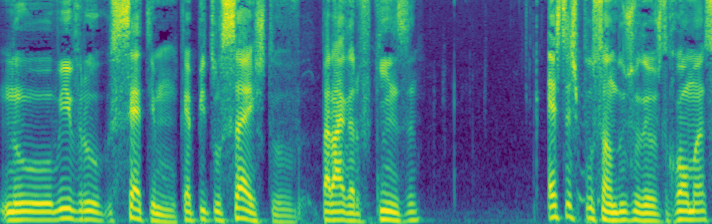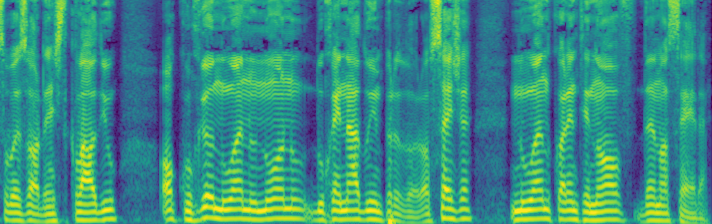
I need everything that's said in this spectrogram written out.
no livro 7, capítulo 6, parágrafo 15, esta expulsão dos judeus de Roma, sob as ordens de Cláudio, ocorreu no ano nono do reinado do imperador, ou seja, no ano 49 da nossa era.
